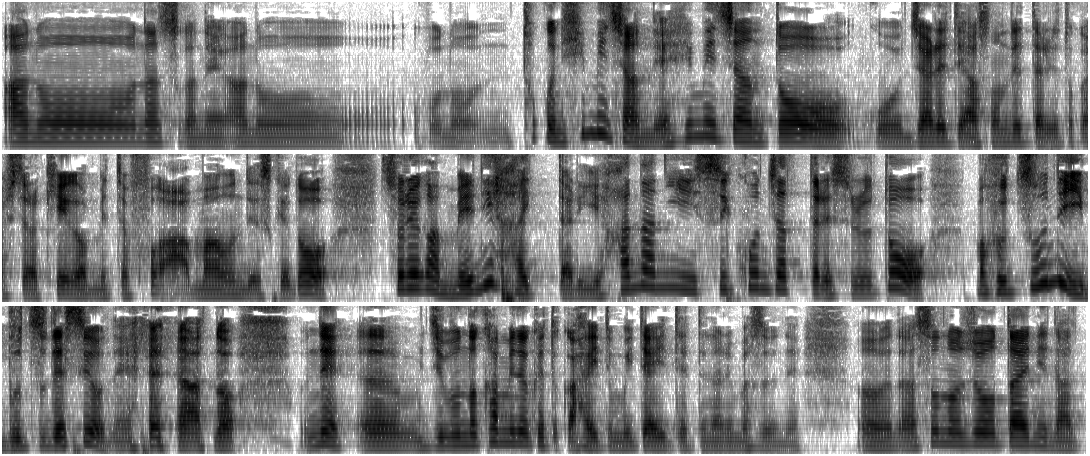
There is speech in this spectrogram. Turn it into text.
あのー、なんですかね、あのー、この、特に姫ちゃんね、姫ちゃんと、こう、じゃれて遊んでたりとかしたら毛がめっちゃふわー舞うんですけど、それが目に入ったり、鼻に吸い込んじゃったりすると、まあ、普通に異物ですよね。あの、ね、うん、自分の髪の毛とか入っても痛いってなりますよね。うん。だその状態になる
